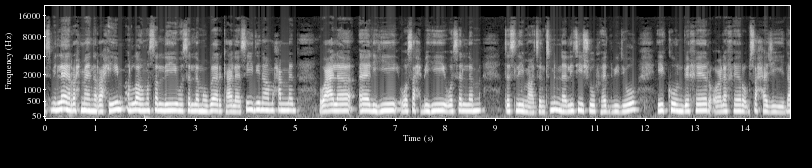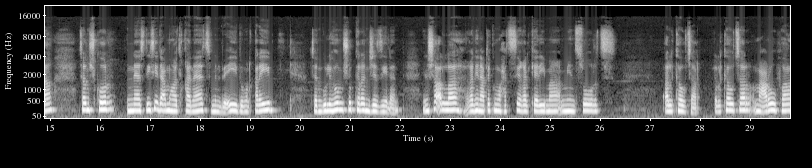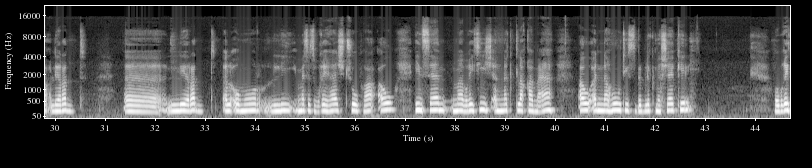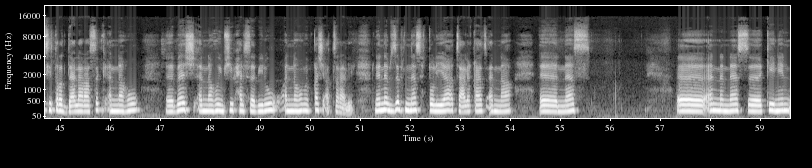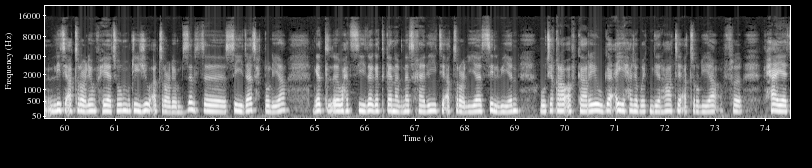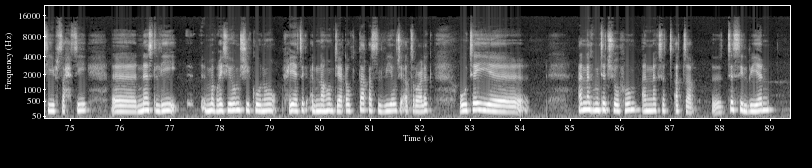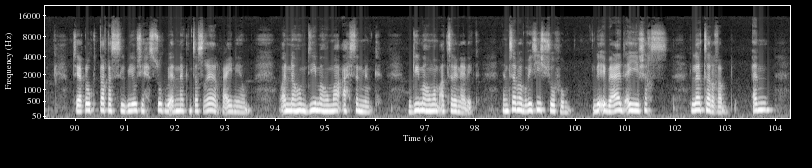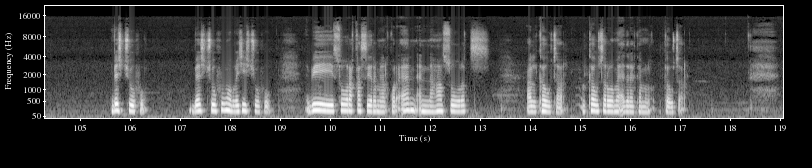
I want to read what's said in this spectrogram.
بسم الله الرحمن الرحيم اللهم صل وسلم وبارك على سيدنا محمد وعلى آله وصحبه وسلم تسليما نتمنى اللي تيشوف هاد الفيديو يكون بخير وعلى خير وبصحة جيدة تنشكر الناس اللي تدعموا هاد القناة من بعيد ومن قريب تنقول لهم شكرا جزيلا ان شاء الله غادي نعطيكم واحد الصيغة الكريمة من سورة الكوثر الكوثر معروفة لرد آه لرد الأمور اللي ما تتبغيهاش تشوفها أو إنسان ما بغيتيش أنك تلاقى معاه أو أنه تسبب لك مشاكل. وبغيتي ترد على راسك أنه آه، باش أنه يمشي بحال سبيله وأنه ما يبقاش يأثر عليه لأن بزاف الناس حطوا لي تعليقات أن آه، الناس أن الناس آه، كاينين اللي تاثروا عليهم في حياتهم وتيجيو يأثروا عليهم. بزاف السيدات حطوا ليا قالت واحد السيدة قالت لك أنا بنات خالي تاثروا عليا سلبيا وتيقراو أفكاري وكاع أي حاجة بغيت نديرها تاثروا ليا في حياتي في صحتي. آه، الناس اللي ما بغيتيهمش يكونوا في حياتك أنهم تعطوك الطاقة السلبية وتاثروا عليك وتي أنك من تشوفهم؟ أنك تتأثر. سلبيا تعطوك الطاقة السلبية وتحسوك بأنك أنت صغير في عينيهم وأنهم ديما هما أحسن منك وديما هما مأثرين عليك. أنت ما بغيتيش تشوفهم. لإبعاد أي شخص لا ترغب أن باش تشوفوا باش تشوفوا ما بغيتيش تشوفوا بصورة قصيرة من القرآن أنها سورة الكوثر. الكوثر وما أدراك ما الكوثر.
